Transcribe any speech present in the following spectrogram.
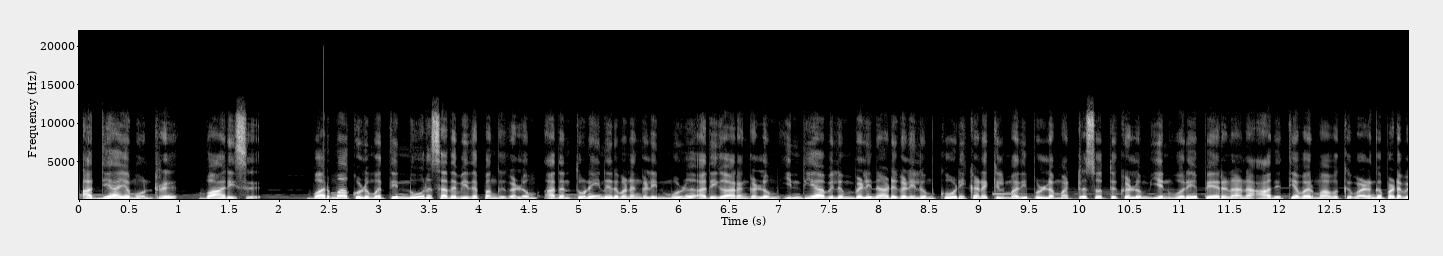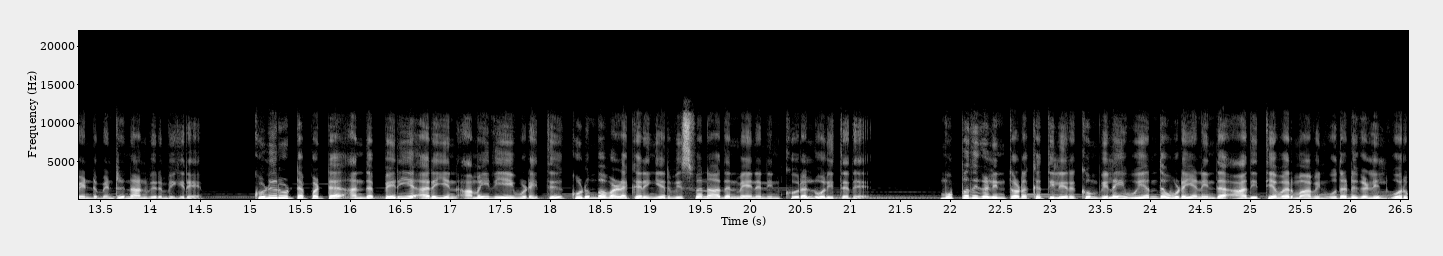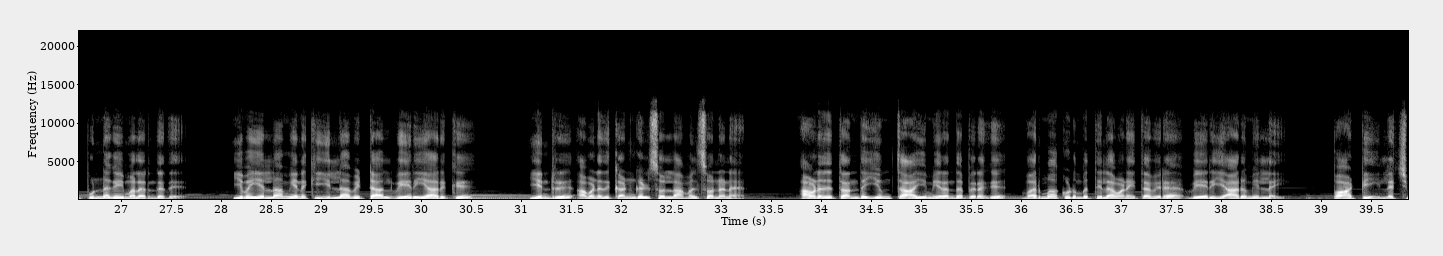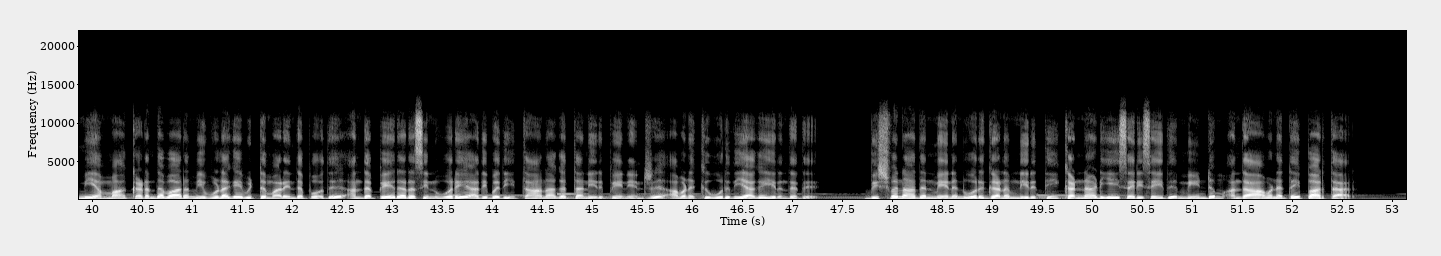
அத்தியாயம் ஒன்று வாரிசு. வர்மா குழுமத்தின் நூறு சதவீத பங்குகளும் அதன் துணை நிறுவனங்களின் முழு அதிகாரங்களும் இந்தியாவிலும் வெளிநாடுகளிலும் கோடிக்கணக்கில் மதிப்புள்ள மற்ற சொத்துக்களும் என் ஒரே பேரனான ஆதித்ய வர்மாவுக்கு வழங்கப்பட வேண்டும் என்று நான் விரும்புகிறேன். குளிரூட்டப்பட்ட அந்த பெரிய அறையின் அமைதியை உடைத்து குடும்ப வழக்கறிஞர் விஸ்வநாதன் மேனனின் குரல் ஒலித்தது. முப்பதுகளின் தொடக்கத்தில் இருக்கும் விலை உயர்ந்த உடையணிந்த ஆதித்ய வர்மாவின் உதடுகளில் ஒரு புன்னகை மலர்ந்தது. இவையெல்லாம் எனக்கு இல்லாவிட்டால் வேறு யாருக்கு? என்று அவனது கண்கள் சொல்லாமல் சொன்னன. அவனது தந்தையும் தாயும் இறந்த பிறகு வர்மா குடும்பத்தில் அவனைத் தவிர வேறு யாரும் இல்லை. பாட்டி லட்சுமி அம்மா கடந்த வாரம் இவ்வுலகை விட்டு மறைந்தபோது அந்த பேரரசின் ஒரே அதிபதி தானாகத்தான் இருப்பேன் என்று அவனுக்கு உறுதியாக இருந்தது. விஸ்வநாதன் மேனன் ஒரு கணம் நிறுத்தி கண்ணாடியை சரிசெய்து மீண்டும் அந்த ஆவணத்தை பார்த்தார்.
